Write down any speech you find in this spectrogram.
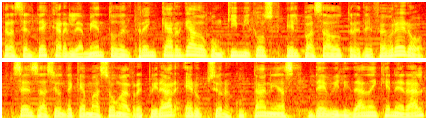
tras el descarrilamiento del tren cargado con químicos el pasado 3 de febrero. Sensación de quemazón al respirar, erupciones cutáneas, debilidad en general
